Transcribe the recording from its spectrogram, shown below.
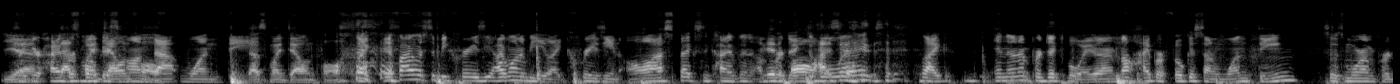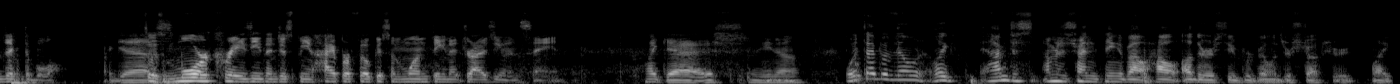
Yeah, like you're hyper focused on that one thing. That's my downfall. like if I was to be crazy, I want to be like crazy in all aspects and kind of an unpredictable way. Like in an unpredictable way. I'm not hyper focused on one thing, so it's more unpredictable. I guess. So it's more crazy than just being hyper focused on one thing that drives you insane. I guess you know. What type of villain? Like, I'm just, I'm just trying to think about how other supervillains are structured. Like,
